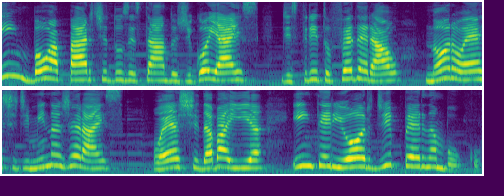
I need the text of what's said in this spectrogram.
em boa parte dos estados de Goiás, Distrito Federal, Noroeste de Minas Gerais, Oeste da Bahia e interior de Pernambuco.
